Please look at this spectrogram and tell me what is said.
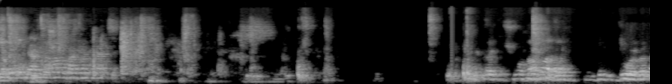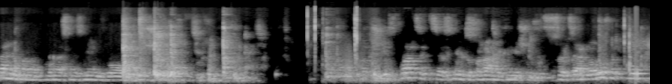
Дякую. Дякую вам, гарного дня. Да, да, да. Друге питання в мене про внесення змін до 6.20 це змін до програми економічного соціального розвитку. Е,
